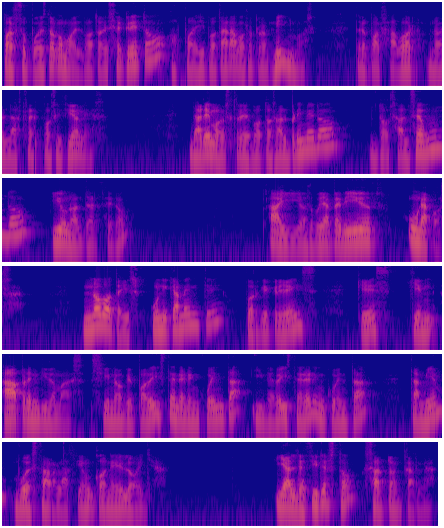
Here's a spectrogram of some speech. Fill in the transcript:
Por supuesto, como el voto es secreto, os podéis votar a vosotros mismos, pero por favor, no en las tres posiciones. Daremos tres votos al primero, dos al segundo y uno al tercero. Ah, y os voy a pedir una cosa. No votéis únicamente porque creéis que es quien ha aprendido más, sino que podéis tener en cuenta y debéis tener en cuenta también vuestra relación con él o ella. Y al decir esto, salto en carna.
